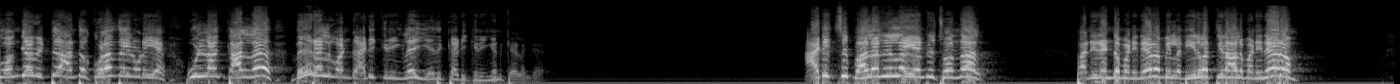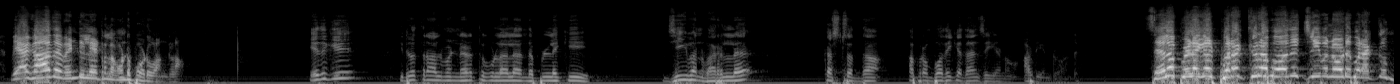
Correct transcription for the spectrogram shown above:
தொங்க விட்டு அந்த குழந்தையினுடைய உள்ளங்கால விரல் கொண்டு அடிக்கிறீங்களே எதுக்கு அடிக்கிறீங்கன்னு கேளுங்க. அடிச்சு பலன் இல்லை என்று சொன்னால் பன்னிரெண்டு மணி நேரம் இல்லை இருபத்தி நாலு மணி நேரம் வேகாத வெண்டிலேட்டரில் கொண்டு போடுவாங்களாம். எதுக்கு? இருபத்தி நாலு மணி நேரத்துக்குள்ளால அந்த பிள்ளைக்கு ஜீவன் வரல கஷ்டம்தான் அப்புறம் புதைக்க தான் செய்யணும் அப்படின்றாங்க. சில பிள்ளைகள் பிறக்கிற போது ஜீவனோடு பிறக்கும்.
